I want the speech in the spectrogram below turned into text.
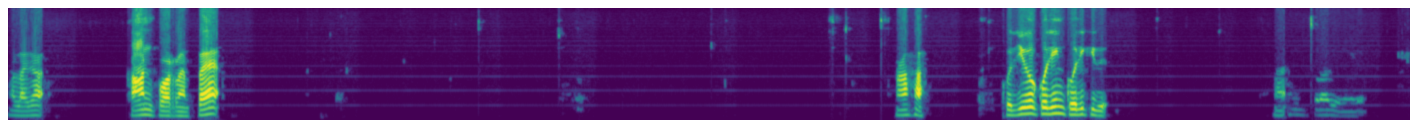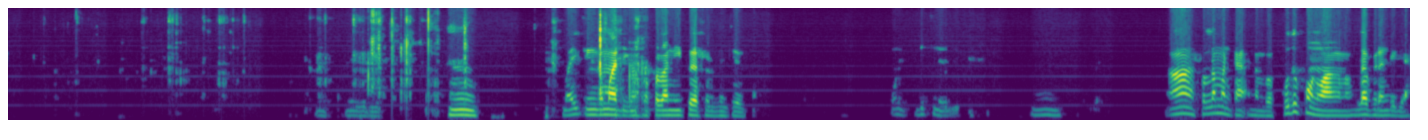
அழகா. கான் போடுறேன் இப்ப. ஆஹா. கொதியோ கொதியும் கொதிக்குது. ம். மைக் இங்க மாட்டிக்கும் அப்பதான் நீ பேசுறது கேட்கும் உனக்கு பிடிக்கல ம். ஆ சொல்ல மாட்டேன். நம்ம புது ஃபோன் வாங்கணும்ல ஃப்ரெண்டுக்கு.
